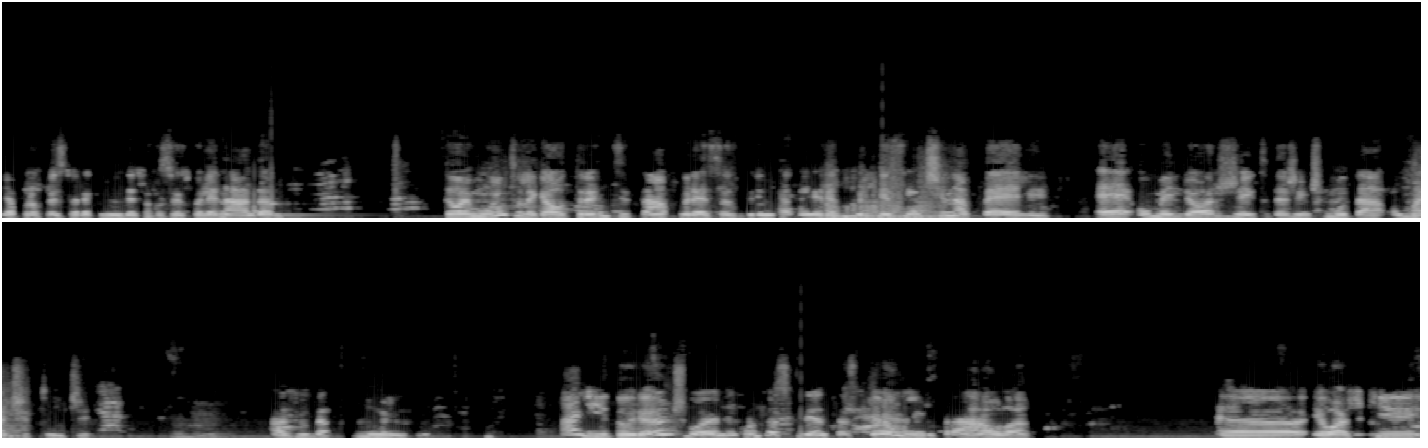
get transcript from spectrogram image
e a professora que não deixa você escolher nada. Então é muito legal transitar por essas brincadeiras, porque sentir na pele é o melhor jeito da gente mudar uma atitude. Uhum. Ajuda muito. Aí, durante o ano, enquanto as crianças estão indo para aula, Uh, eu acho que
